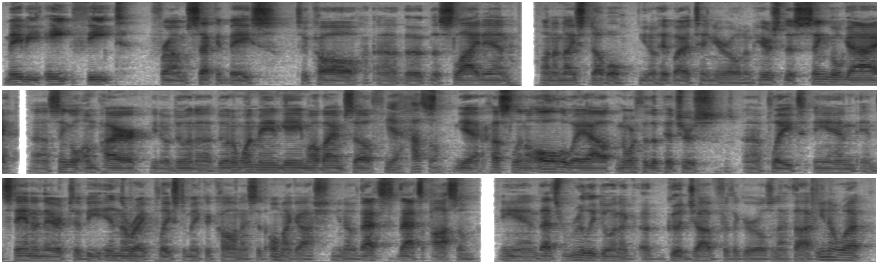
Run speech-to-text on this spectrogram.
maybe eight feet from second base to call uh, the the slide in on a nice double, you know, hit by a 10 year old. And here's this single guy, uh, single umpire, you know, doing a doing a one man game all by himself. Yeah, hustle. Yeah, hustling all the way out north of the pitcher's uh, plate and and standing there to be in the right place to make a call. And I said, oh my gosh, you know, that's that's awesome, and that's really doing a, a good job for the girls. And I thought, you know what,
